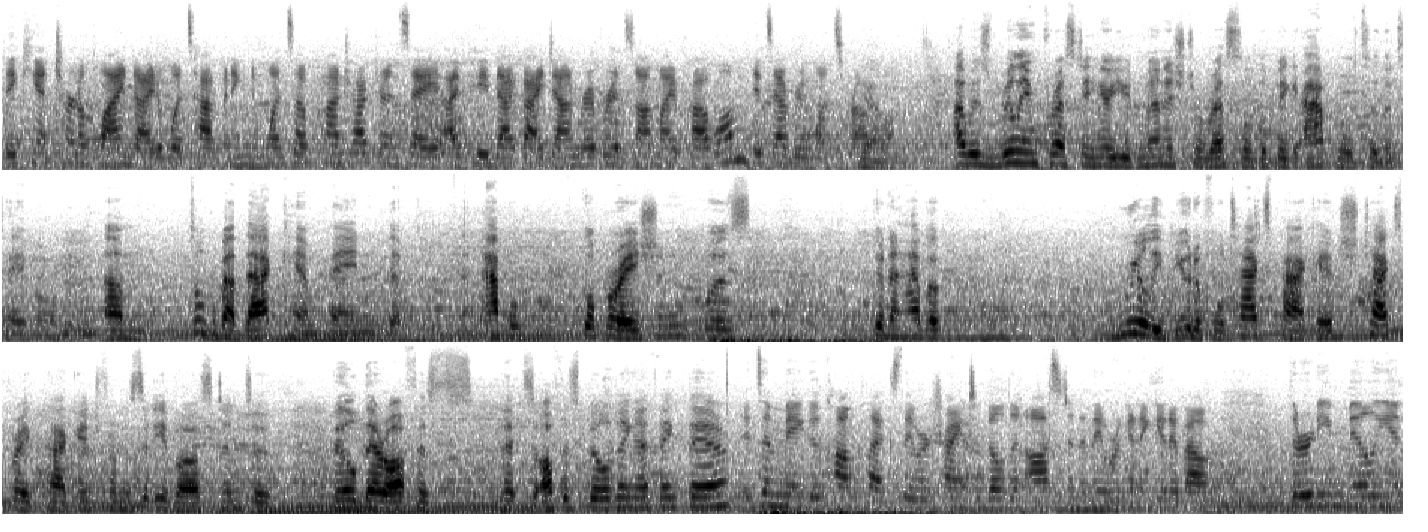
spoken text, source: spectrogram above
they can't turn a blind eye to what's happening to one subcontractor and say, I paid that guy downriver, it's not my problem. It's everyone's problem. Yeah. I was really impressed to hear you'd managed to wrestle the big Apple to the table. Um, talk about that campaign. The Apple Corporation was going to have a really beautiful tax package, tax break package from the city of Austin to build their office, next office building, I think, there. It's a mega complex they were trying to build in Austin, and they were going to get about $30 million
